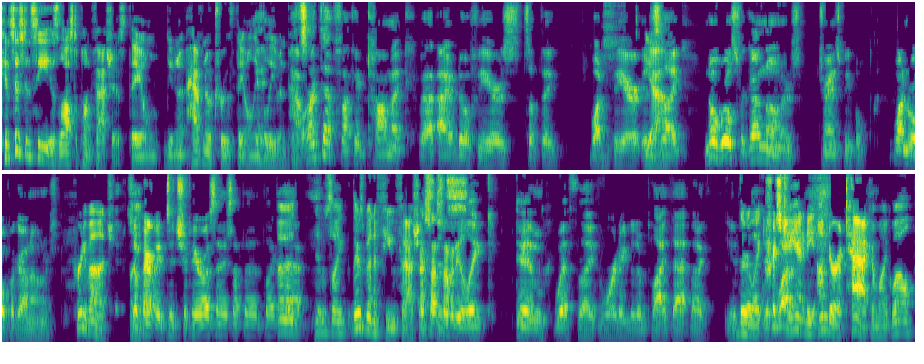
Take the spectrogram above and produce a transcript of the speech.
Consistency is lost upon fascists. They on- do not have no truth. They only It- believe in power. It's like that fucking comic that I have no fears, something one fear. It's Yeah. like no rules for gun owners, trans people. One rule for gun owners. Pretty much. So Like, apparently, did Shapiro say something like uh, that? it was like there's been a few fascists. I saw somebody link him with like wording that implied that, but I, you they're like Christianity under attack. I'm like, well,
